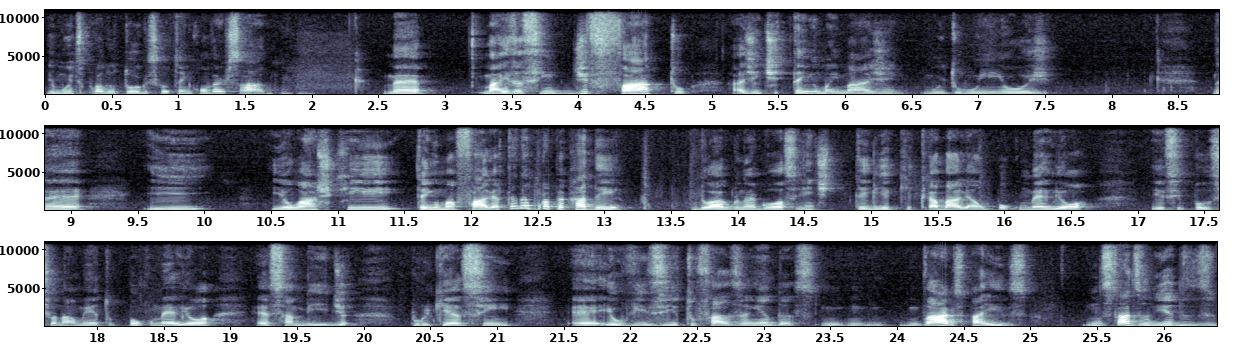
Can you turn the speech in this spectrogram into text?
de muitos produtores que eu tenho conversado. Uhum. Né? Mas assim, de fato, a gente tem uma imagem muito ruim hoje, né? E, e eu acho que tem uma falha até da própria cadeia do agronegócio, a gente teria que trabalhar um pouco melhor esse posicionamento, um pouco melhor essa mídia, porque assim, é, eu visito fazendas em, em, em, vários países. Nos Estados Unidos,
